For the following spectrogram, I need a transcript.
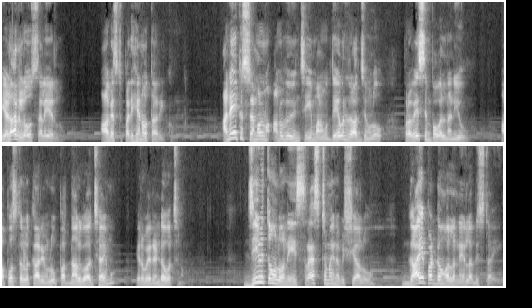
ఎడారిలో సెలయేర్లు. ఆగస్టు పదిహేనవ తారీఖు. అనేక శ్రమలను అనుభవించి మనము దేవుని రాజ్యంలో ప్రవేశింపవలననియు. అపోస్తల కార్యములు పద్నాలుగో అధ్యాయము ఇరవై రెండవ వచనం. జీవితంలోని శ్రేష్టమైన విషయాలు గాయపడడం వల్లనే లభిస్తాయి.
